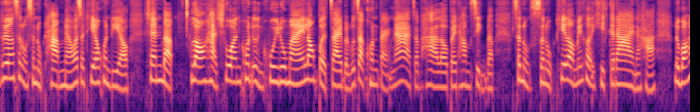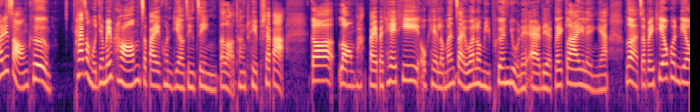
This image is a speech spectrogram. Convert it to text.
เรื่องสนุกสนุกทำแม้ว่าจะเที่ยวคนเดียว เช่นแบบลองหัดชวนคนอื่นคุยดูไหมลองเปิดใจแบบรู้จักคนแปลกหน้าจะพาเราไปทำสิ่งแบบสนุกสนุกที่เราไม่เคยคิดก็ได้นะคะ หรือว่าข้อที่สองคือถ้าสมมติยังไม่พร้อมจะไปคนเดียวจริง ๆ ตลอดทั้งทริปใช่ปะก็ลองไปประเทศที่โอเค เรามั่นใจว่าเรามีเพื่อนอยู่ในแอเรียใกล้ๆอะไรอย่างเงี้ยเราอาจจะไปเที่ยวคนเดียว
